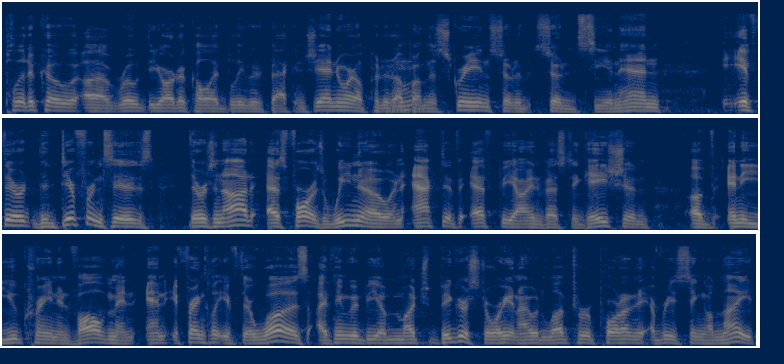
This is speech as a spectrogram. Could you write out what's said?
Politico uh, wrote the article, I believe it was back in January. I'll put it Mm-hmm. up on the screen. So did, so did CNN. If there, the difference is there's not, as far as we know, an active FBI investigation of any Ukraine involvement. And if, frankly, if there was, I think it would be a much bigger story, and I would love to report on it every single night.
